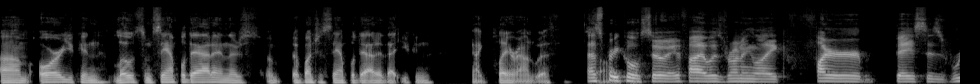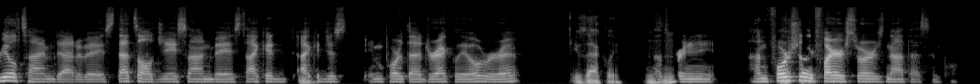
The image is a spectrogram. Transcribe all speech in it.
Um, or you can load some sample data and there's a, a, bunch of sample data that you can like play around with. That's so. pretty cool. So if I was running like Firebase's real-time database, that's all JSON based. I could mm-hmm. I could just import that directly over, it. Exactly. Mm-hmm. That's pretty neat. Unfortunately, Firestore is not that simple.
